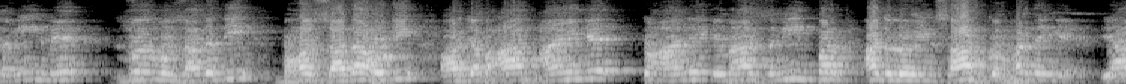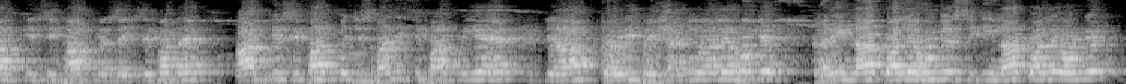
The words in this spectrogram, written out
زمین میں ظلم و زیادتی بہت زیادہ ہوگی اور جب آپ آئیں گے تو آنے کے بعد زمین پر عدل و انصاف کو بھر دیں گے۔ یہ آپ کی صفات میں سے ایک صفت ہے۔ آپ کی صفات میں، جسمانی صفات میں یہ ہے کہ آپ چوڑی پیشانی والے ہوں گے، کھری ناک والے ہوں گے سیدھی ناک والے ہوں گے۔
